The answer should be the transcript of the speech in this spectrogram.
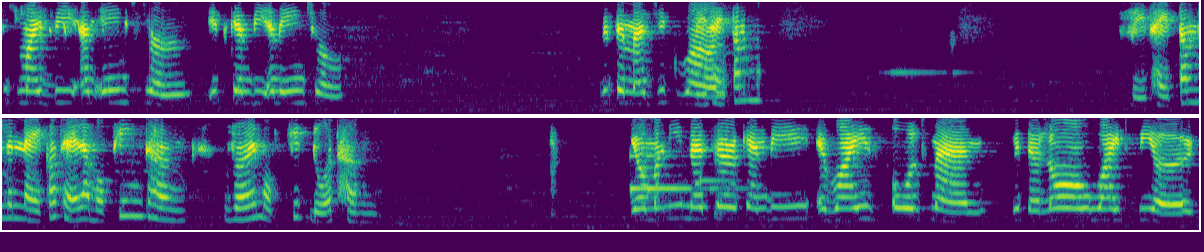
It might be an angel, it can be an angel with a magic vị thầy wand. tâm vị thầy tâm linh này có thể là một thiên thần với một chiếc đũa thần Your money mentor can be a wise old man with a long white beard.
